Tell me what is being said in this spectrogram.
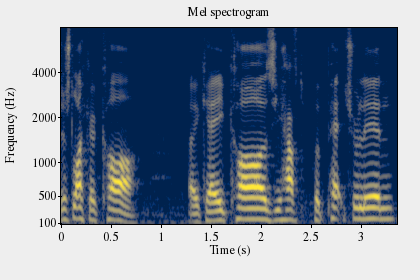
just like a car. Okay, cars you have to put petrol in.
